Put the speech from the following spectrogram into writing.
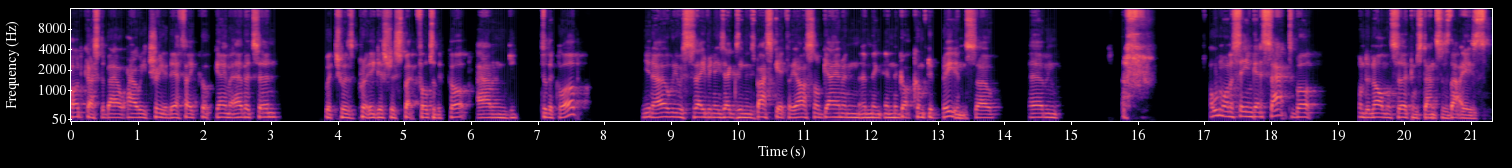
podcast about how he treated the FA Cup game at Everton, which was pretty disrespectful to the cup and to the club. You know, he was saving his eggs in his basket for the Arsenal game, and and and they got comfortably beaten. So, um, I wouldn't want to see him get sacked, but under normal circumstances, that is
